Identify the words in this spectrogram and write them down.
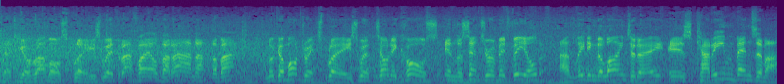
Sergio Ramos plays with Rafael Varane at the back. Luka Modric plays with Toni Kroos in the centre of midfield. And leading the line today is Karim Benzema.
